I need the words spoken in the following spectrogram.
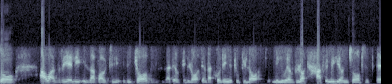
So ours really is about the, jobs that have been lost and that continue to be lost. I mean, we have lost half a million jobs uh, uh,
